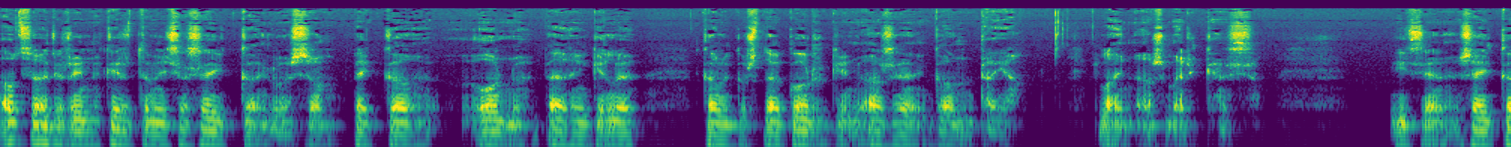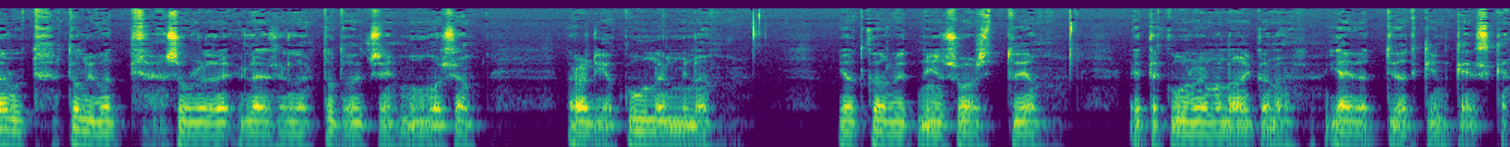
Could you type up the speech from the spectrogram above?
Outsiderin kertomissa seikkailuissa Pekka on päähenkilö Kalkosta Korkin aseenkantaja lainausmerkeissä. Itse seikkailut tulivat suurelle yleisölle tutuiksi muun muassa radiokuunnelmina, jotka olivat niin suosittuja, että kuunnelman aikana jäivät työtkin kesken.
